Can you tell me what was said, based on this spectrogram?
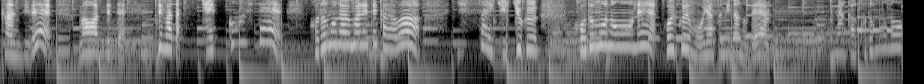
感じで回ってて。でまた結婚して子供が生まれてからは一切結局子供のね保育園もお休みなのでなんか子供の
